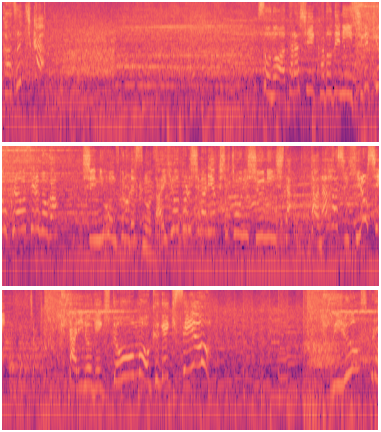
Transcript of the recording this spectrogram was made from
和親。その新しい門出に一撃を食らわせるのが新日本プロレスの代表取締役社長に就任した棚橋宏。2人の激闘を目撃せよ。ウィル・オスプレイ。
